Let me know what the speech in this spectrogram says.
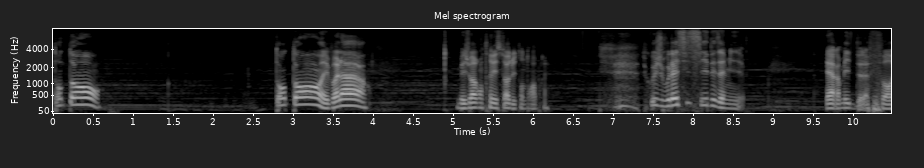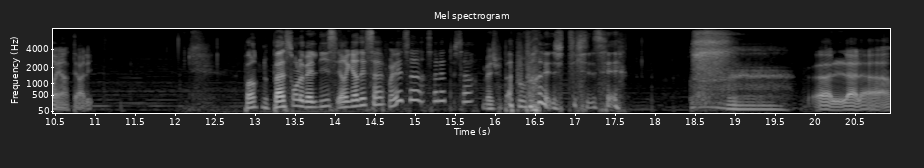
Tonton Tonton Et voilà Mais je vais raconter l'histoire du tonton après. Coup, je vous laisse ici, les amis. Ermite de la forêt interdite. Pendant que nous passons le level 10, et regardez ça, vous voyez ça, ça là, tout ça? Mais je vais pas pouvoir les utiliser. oh là là.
